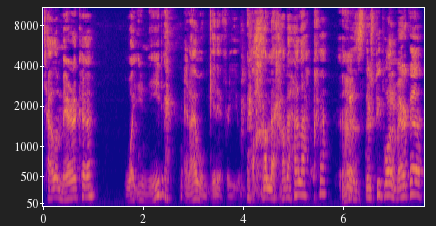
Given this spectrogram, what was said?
Tell America what you need, and I will get it for you. Because there's people in America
